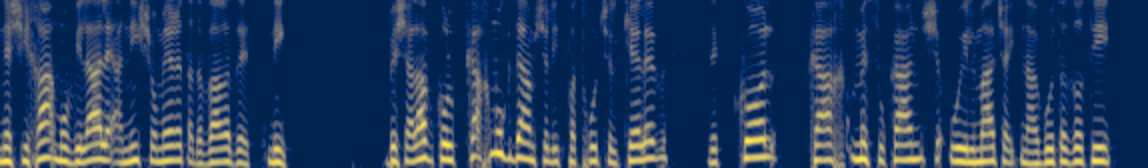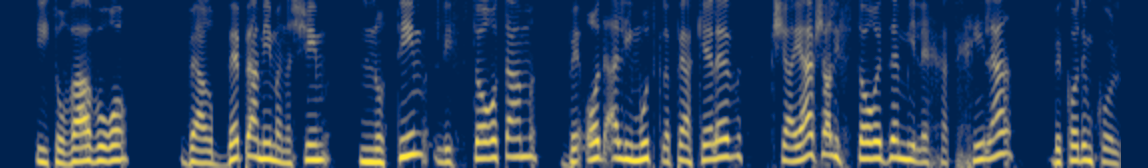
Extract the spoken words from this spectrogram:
נשיכה מובילה ל"אני שומר את הדבר הזה אצלי". בשלב כל כך מוקדם של התפתחות של כלב, זה כל כך מסוכן שהוא ילמד שההתנהגות הזאת היא טובה עבורו, והרבה פעמים אנשים נוטים לפתור אותם בעוד אלימות כלפי הכלב, כשהיה אפשר לפתור את זה מלכתחילה, בקודם כל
